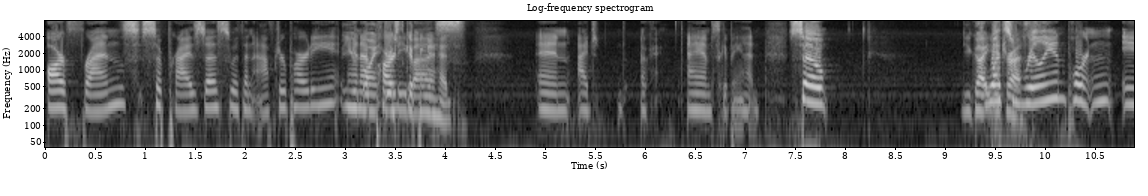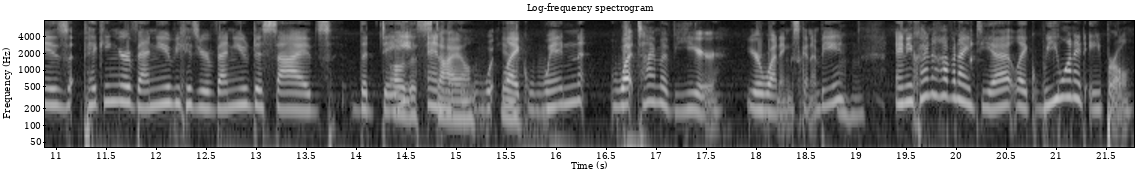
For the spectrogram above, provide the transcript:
our friends surprised us with an after party You're and going- a you're party skipping bus. ahead. And I, okay, I am skipping ahead. So You got what's really important is picking your venue because your venue decides the date Oh, the style. and w- Yeah. like when what time of year your wedding's going to be. Mhm. And you kind of have an idea. Like we wanted April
